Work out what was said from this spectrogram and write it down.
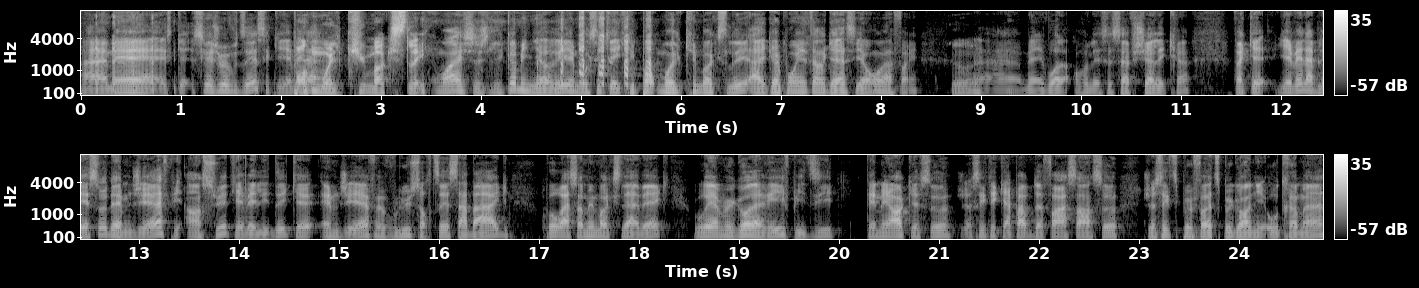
Euh, mais ce que, ce que je veux vous dire, c'est qu'il y avait. la- Pompe-moi le cul, Moxley. Ouais, je, je l'ai comme ignoré. Moi aussi, qui a écrit Pompe-moi le cul Moxley avec un point d'interrogation à la fin. Euh, mais voilà, on va laisser ça afficher à l'écran. Fait que, il y avait la blessure de MJF, puis ensuite, il y avait l'idée que MJF a voulu sortir sa bague pour assommer Moxley avec. William Regal arrive, puis il dit T'es meilleur que ça, je sais que t'es capable de faire sans ça, je sais que tu peux, faire, tu peux gagner autrement.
